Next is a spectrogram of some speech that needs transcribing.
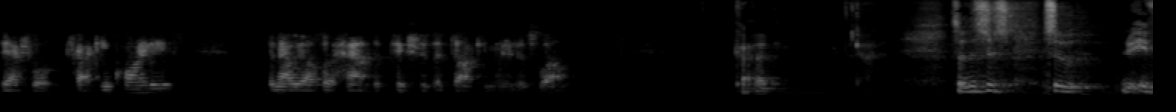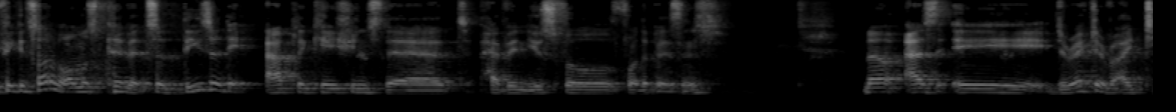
the actual tracking quantities, but now we also have the pictures that document it as well. Got it. Got it. So this is so if we can sort of almost pivot. So these are the applications that have been useful for the business. Now, as a director of IT,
